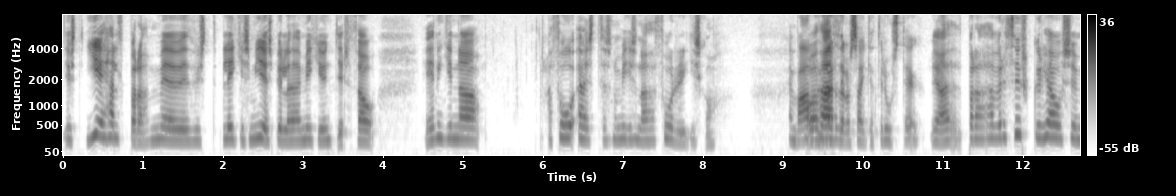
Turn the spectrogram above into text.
ég, veist, ég held bara með veist, leiki sem ég hef spilað það er mikið undir, þá er enginn að þú, það er svona mikið svona að þú er ekki sko En Valur það er- verður að sækja þrjú stig. Já, bara það verið þurrkur hjá þessum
